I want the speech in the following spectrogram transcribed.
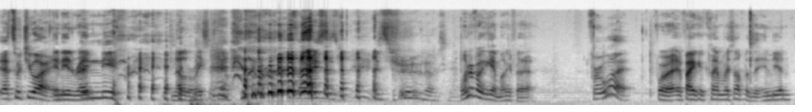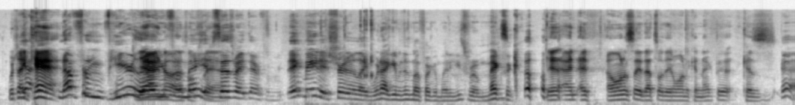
That's what you are. Indian red? Indian red. Now little racist now. It's racist. It's true. No, I'm just kidding. I wonder if I could get money for that. For what? For if I could claim myself as an Indian, which I can't. Not from here though. Yeah, I You're know, from that's what I'm It says right there. From, they made it sure they're like, we're not giving this motherfucker money. He's from Mexico. Yeah, and I, I want to say that's why they don't want to connect it because yeah.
